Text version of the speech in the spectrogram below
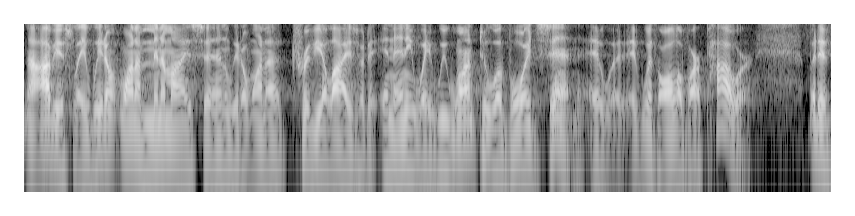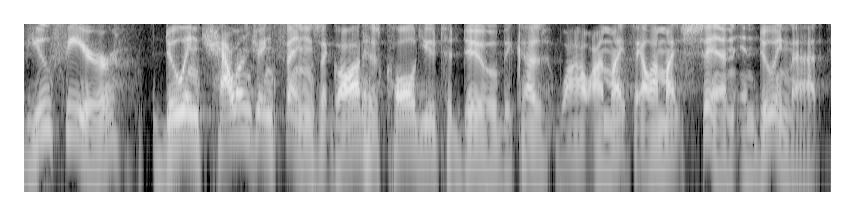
Now, obviously, we don't want to minimize sin. We don't want to trivialize it in any way. We want to avoid sin eh, eh, with all of our power. But if you fear doing challenging things that God has called you to do because, wow, I might fail, I might sin in doing that,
